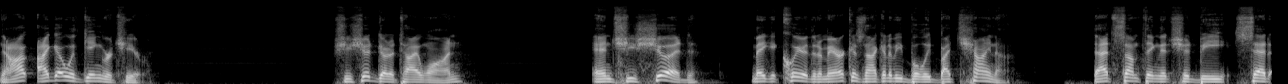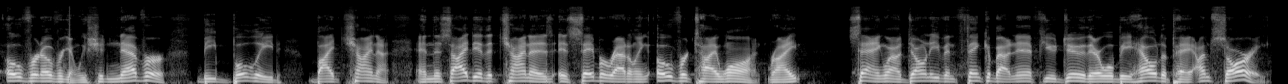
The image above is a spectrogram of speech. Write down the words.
Now I, I go with Gingrich here. She should go to Taiwan and she should make it clear that America is not going to be bullied by China. That's something that should be said over and over again. We should never be bullied by China. And this idea that China is, is saber rattling over Taiwan, right? Saying, well, don't even think about it. And if you do, there will be hell to pay. I'm sorry.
